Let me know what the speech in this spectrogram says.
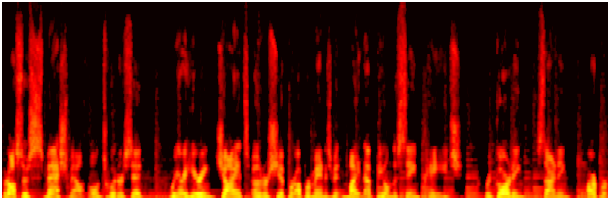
but also Smash Mouth on Twitter said, We are hearing Giants ownership or upper management might not be on the same page regarding signing Harper.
